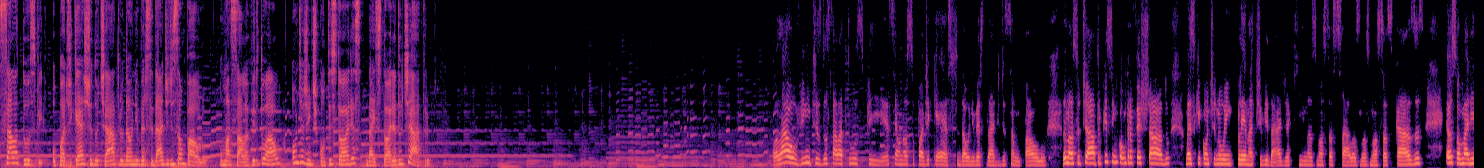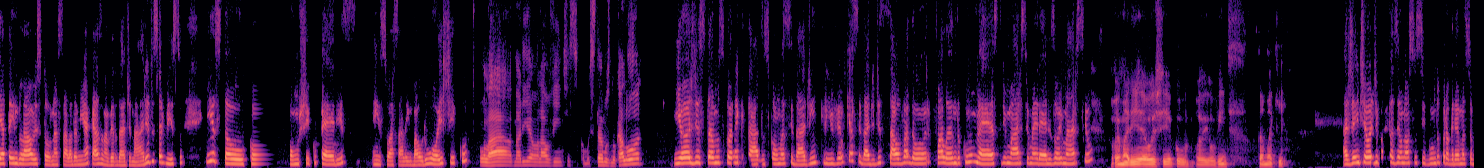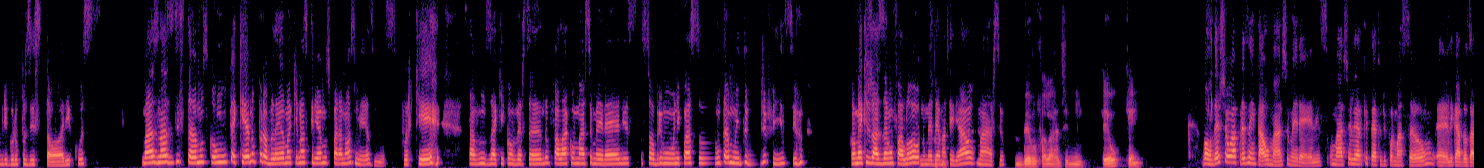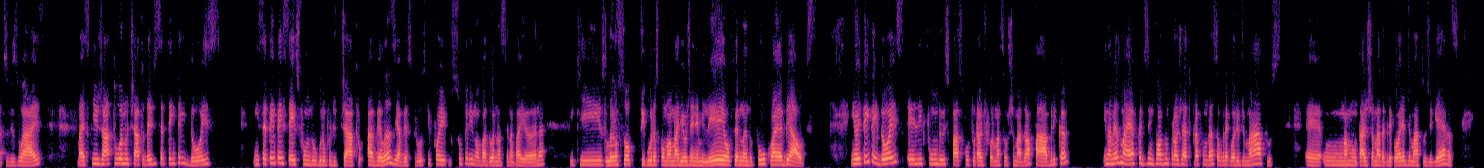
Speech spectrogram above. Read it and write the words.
Sala TUSP, o podcast do teatro da Universidade de São Paulo. Uma sala virtual onde a gente conta histórias da história do teatro. Ouvintes do Sala TUSP. Esse é o nosso podcast da Universidade de São Paulo, do nosso teatro que se encontra fechado, mas que continua em plena atividade aqui nas nossas salas, nas nossas casas. Eu sou Maria Tendlau, estou na sala da minha casa, na verdade, na área de serviço, e estou com, com Chico Pérez, em sua sala em Bauru. Oi, Chico. Olá, Maria. Olá, ouvintes. Como estamos no calor? E hoje estamos conectados com uma cidade incrível, que é a cidade de Salvador, falando com o mestre Márcio Meirelles. Oi, Márcio. Oi, Maria. Oi, Chico. Oi, ouvintes. Estamos aqui. A gente hoje vai fazer o nosso segundo programa sobre grupos históricos, mas nós estamos com um pequeno problema que nós criamos para nós mesmos, porque estávamos aqui conversando, falar com o Márcio Meirelles sobre um único assunto é muito difícil. Como é que Jazão falou no Medé Material, Márcio? Devo falar de mim. Eu quem? Bom, deixa eu apresentar o Márcio Meirelles. O Márcio ele é arquiteto de formação, é, ligado às artes visuais, mas que já atua no teatro desde 72 em 76, fundou o grupo de teatro Avelãs e Avestruz, que foi super inovador na cena baiana e que lançou figuras como a Maria Eugênia Millet, o Fernando Fulco, a Hebe Alves. Em 82, ele funda o espaço cultural de formação chamado A Fábrica, e na mesma época desenvolve um projeto para a Fundação Gregório de Matos, é, uma montagem chamada Gregória de Matos de Guerras,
